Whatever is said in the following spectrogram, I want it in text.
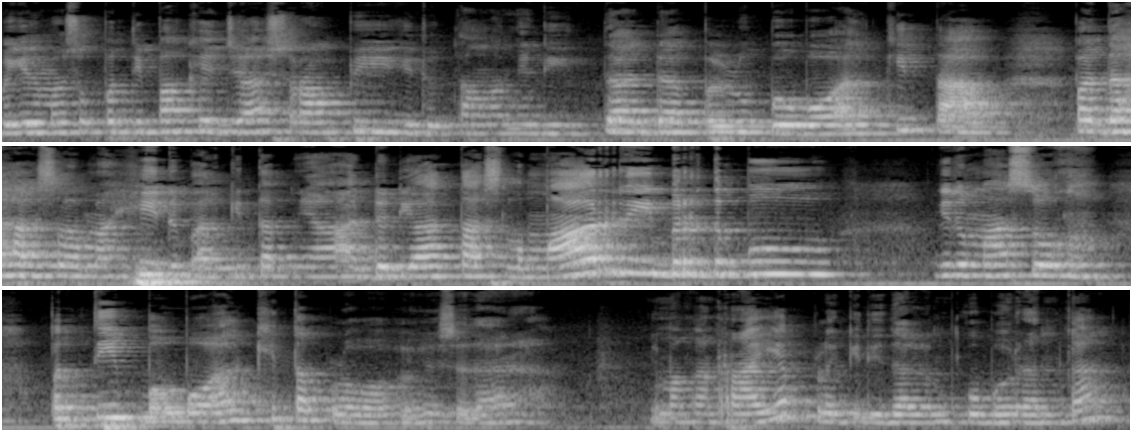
Begitu masuk peti pakai jas rapi gitu, tangannya di dada peluk bawa Alkitab. Padahal selama hidup Alkitabnya ada di atas lemari berdebu. Gitu masuk peti bawa Alkitab loh Saudara. Dimakan rayap lagi di dalam kuburan kan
